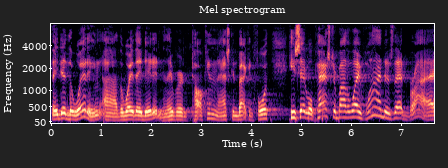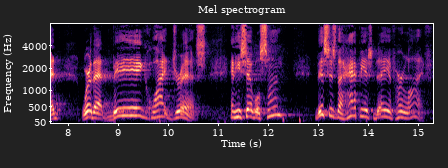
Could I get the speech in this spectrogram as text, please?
they did the wedding uh, the way they did it, and they were talking and asking back and forth. He said, "Well, pastor, by the way, why does that bride wear that big white dress?" And he said, "Well, son, this is the happiest day of her life,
